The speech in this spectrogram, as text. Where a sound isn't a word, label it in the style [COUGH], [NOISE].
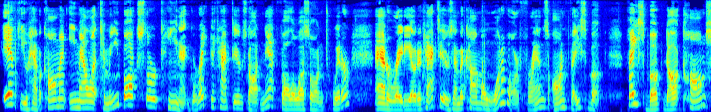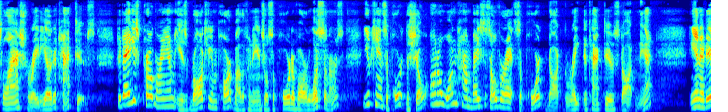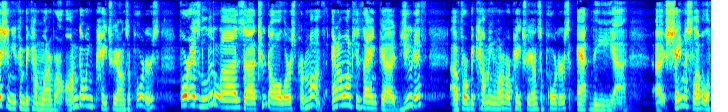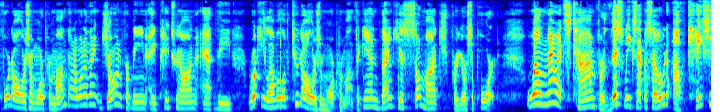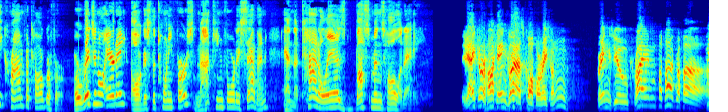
If you have a comment, email it to me, box13 at greatdetectives.net. Follow us on Twitter at Radio Detectives and become one of our friends on Facebook. Facebook.com slash Radio Detectives. Today's program is brought to you in part by the financial support of our listeners. You can support the show on a one-time basis over at support.greatdetectives.net. In addition, you can become one of our ongoing Patreon supporters for as little as uh, $2 per month. And I want to thank uh, Judith uh, for becoming one of our Patreon supporters at the uh, Shamus level of $4 or more per month. And I want to thank John for being a Patreon at the rookie level of $2 or more per month. Again, thank you so much for your support. Well, now it's time for this week's episode of Casey Crime Photographer. Original air date August the 21st, 1947, and the title is Busman's Holiday. The Anchor Hocking Glass Corporation brings you Crime Photographer.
